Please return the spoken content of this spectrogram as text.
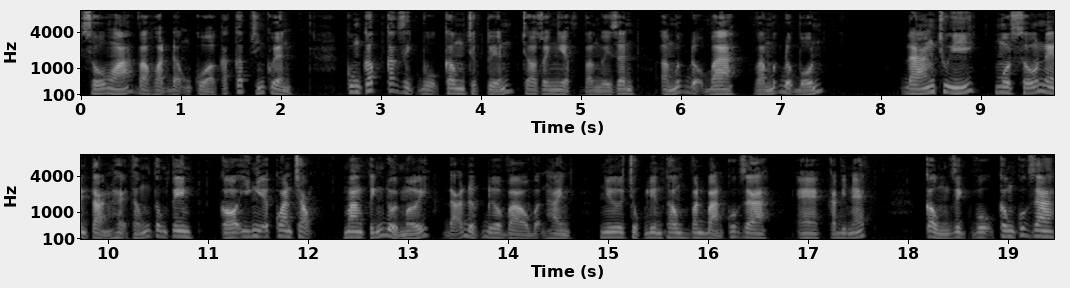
số hóa và hoạt động của các cấp chính quyền, cung cấp các dịch vụ công trực tuyến cho doanh nghiệp và người dân ở mức độ 3 và mức độ 4. Đáng chú ý, một số nền tảng hệ thống thông tin có ý nghĩa quan trọng mang tính đổi mới đã được đưa vào vận hành như trục liên thông văn bản quốc gia e-cabinet, cổng dịch vụ công quốc gia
